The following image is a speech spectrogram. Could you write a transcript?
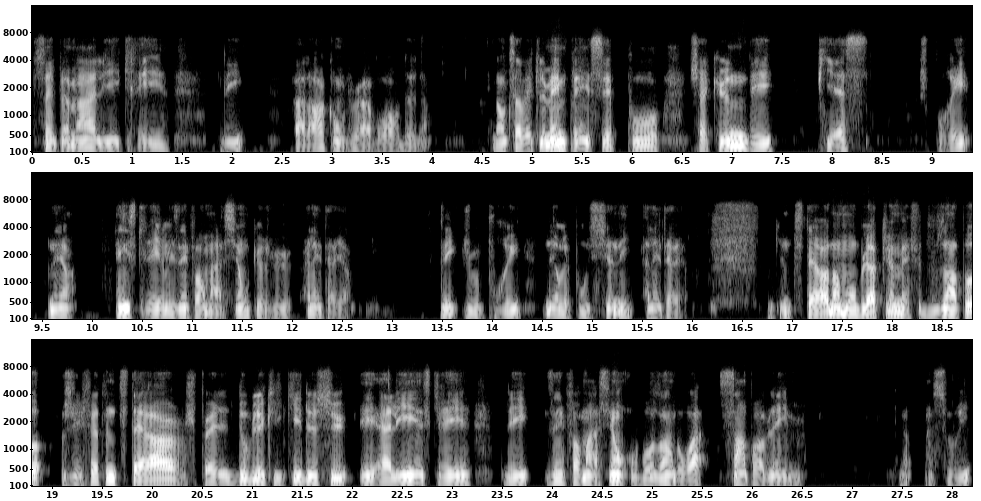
tout simplement aller écrire les valeur qu'on veut avoir dedans. Donc, ça va être le même principe pour chacune des pièces. Je pourrais venir inscrire les informations que je veux à l'intérieur. Et je pourrais venir le positionner à l'intérieur. Donc, il y a une petite erreur dans mon bloc, mais faites-vous-en pas. J'ai fait une petite erreur. Je peux double-cliquer dessus et aller inscrire les informations aux bons endroits sans problème. Ma souris.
